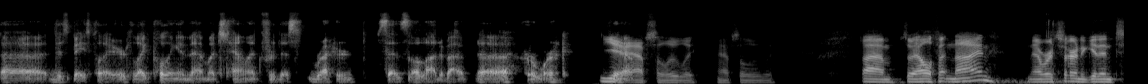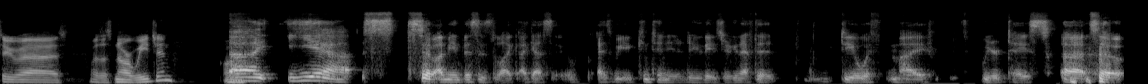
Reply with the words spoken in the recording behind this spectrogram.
uh, this bass player, like pulling in that much talent for this record says a lot about uh, her work. Yeah, Yeah. absolutely, absolutely. Um, so Elephant Nine. Now we're starting to get into uh, was this Norwegian? Oh, Uh, yeah. So, I mean, this is like, I guess, as we continue to do these, you're gonna have to deal with my weird tastes. Uh, so,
